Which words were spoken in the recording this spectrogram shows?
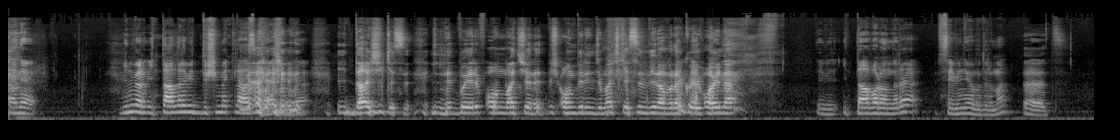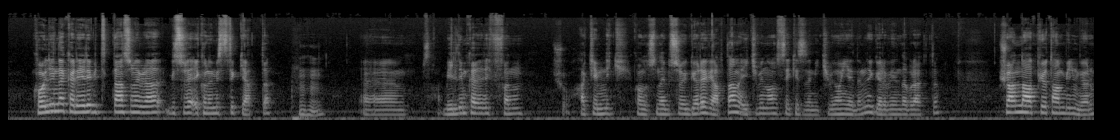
hani bilmiyorum iddiaları bir düşünmek lazım ya şimdi. İddia şikesi. Bu herif 10 maç yönetmiş. 11. maç kesin bir amına koyup oyna. İddia baronları seviniyor bu duruma. Evet. Collina kariyeri bittikten sonra biraz bir süre ekonomistlik yaptı. Hı hı. Ee, bildiğim kadarıyla FIFA'nın şu hakemlik konusunda bir süre görev yaptı ama 2018'de mi 2017'de mi de görevini de bıraktı. Şu an ne yapıyor tam bilmiyorum.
